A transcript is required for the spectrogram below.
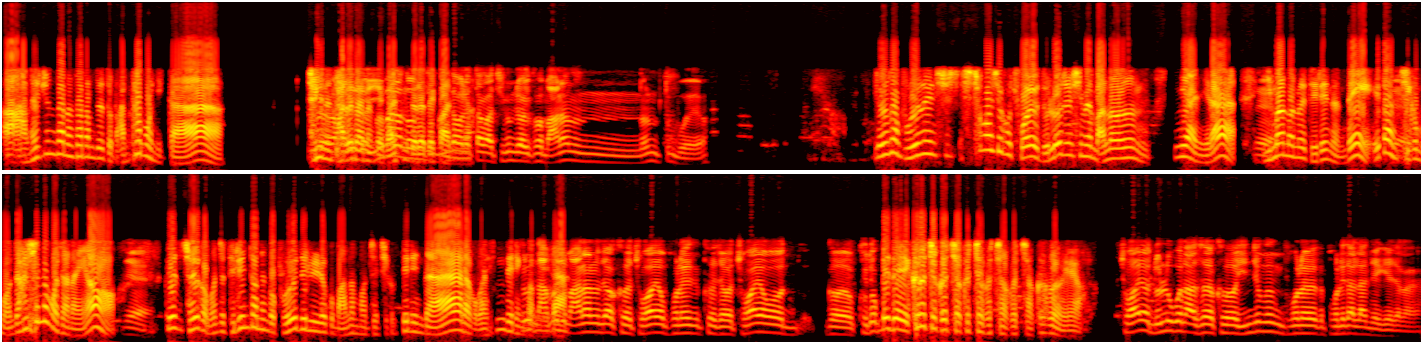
아, 안 해준다는 사람들도 많다 보니까 저희는 아니, 다르다는 걸 2만 원 말씀드려야 될 거 아니에요. 그랬다가 지금 여기 그만 원은 또 뭐예요? 영상 보내 시청하시고 좋아요 눌러주시면 만 원이 아니라 예. 2만 원을 드리는데 일단 네. 지금 먼저 하시는 거잖아요. 예. 그래서 저희가 먼저 드린다는 거 보여드리려고 만 원 먼저 지급드린다라고 말씀드린 그리고 겁니다. 나머지 만 원은 저그 좋아요 보내 그 저 좋아요 그 구독 네네, 그렇죠, 그렇죠, 그렇죠, 그렇죠, 그렇죠, 그거예요. 좋아요 누르고 나서 그 인증 보내 보내달라는 얘기잖아요.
